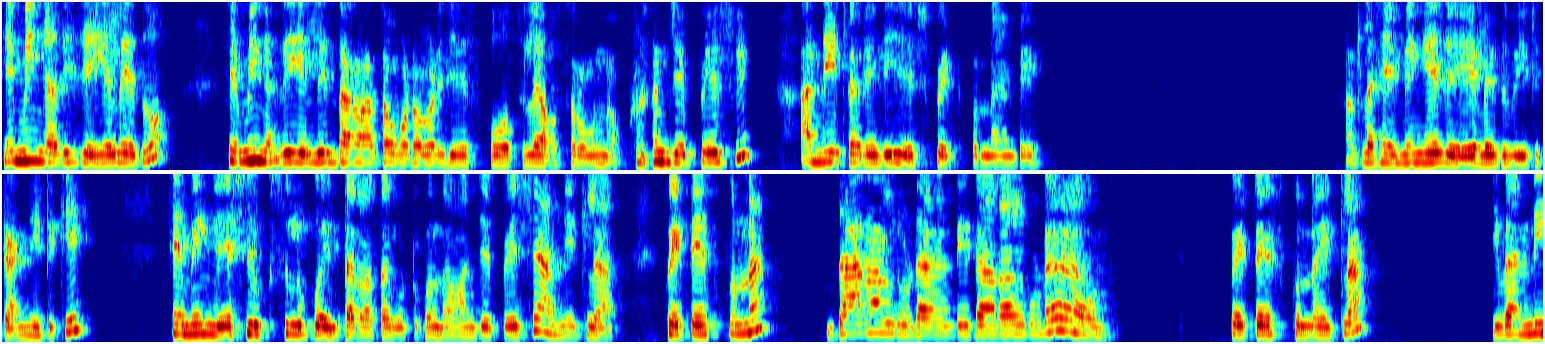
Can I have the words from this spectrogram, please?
హెమ్మింగ్ అది చేయలేదు. హెమ్మింగ్ అది వెళ్ళిన తర్వాత ఒకటొకటి చేసుకోవచ్చులే అవసరం ఉన్నప్పుడు అని చెప్పేసి అన్నీ ఇట్లా రెడీ చేసి పెట్టుకున్నా అండి. అట్లా హెమ్మింగే చేయలేదు వీటికి అన్నిటికీ. హెమ్మింగ్ చేసి ఉక్సులు పోయిన తర్వాత కుట్టుకుందాం అని చెప్పేసి అన్నిట్లా పెట్టేసుకున్న. దారాలు కూడా అండి దారాలు కూడా పెట్టేసుకున్నా ఇట్లా. ఇవన్నీ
